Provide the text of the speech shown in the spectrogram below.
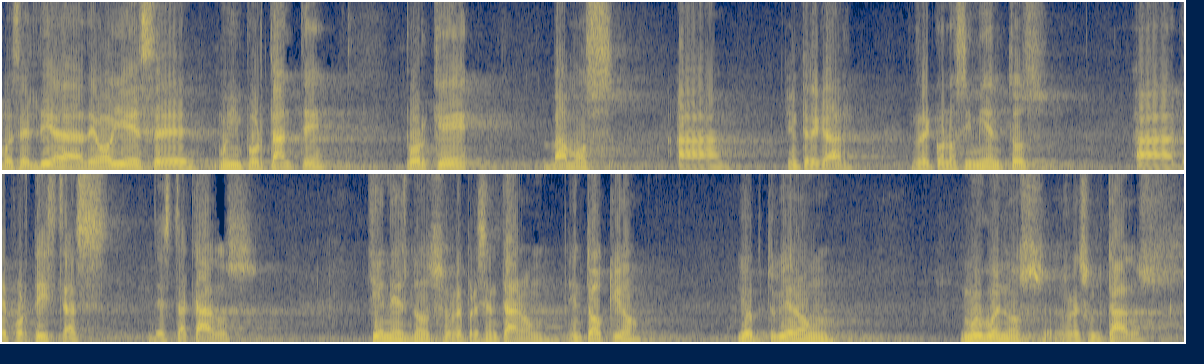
pues el día de hoy es eh, muy importante porque vamos a entregar reconocimientos a deportistas destacados, quienes nos representaron en Tokio y obtuvieron muy buenos resultados.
